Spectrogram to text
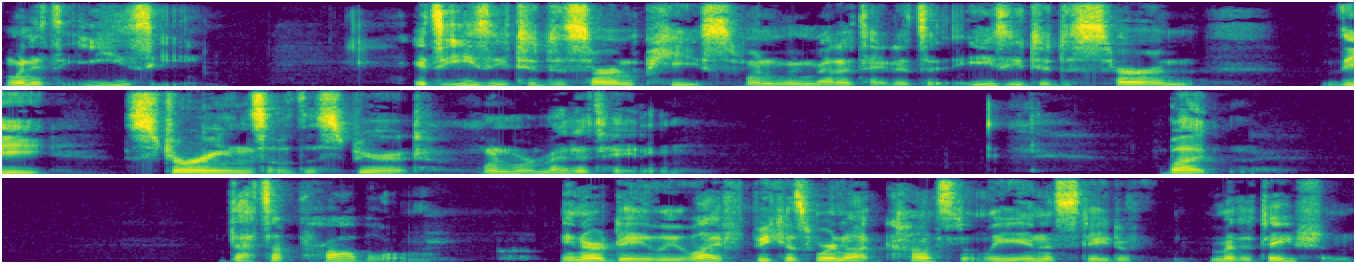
when it's easy. It's easy to discern peace when we meditate. It's easy to discern the stirrings of the Spirit when we're meditating. But that's a problem in our daily life because we're not constantly in a state of meditation.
